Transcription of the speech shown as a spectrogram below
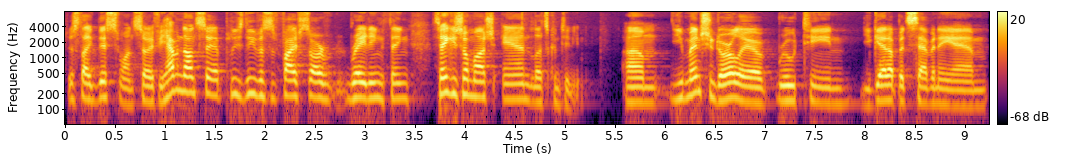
just like this one. So if you haven't done so yet, please leave us a five star rating thing. Thank you so much, and let's continue. Um, you mentioned earlier routine. You get up at 7 a.m.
